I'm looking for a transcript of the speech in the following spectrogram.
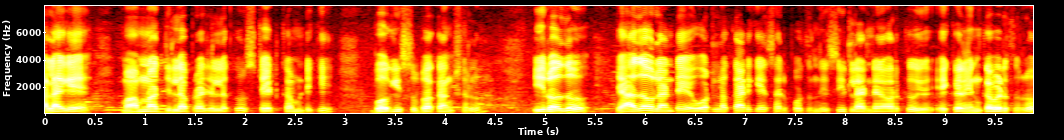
అలాగే మామనాథ్ జిల్లా ప్రజలకు స్టేట్ కమిటీకి భోగి శుభాకాంక్షలు. ఈరోజు యాదవులు అంటే ఓట్ల కాడికే సరిపోతుంది. సీట్లు అంటే వరకు ఎక్కడ వెనుక పెడతారు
